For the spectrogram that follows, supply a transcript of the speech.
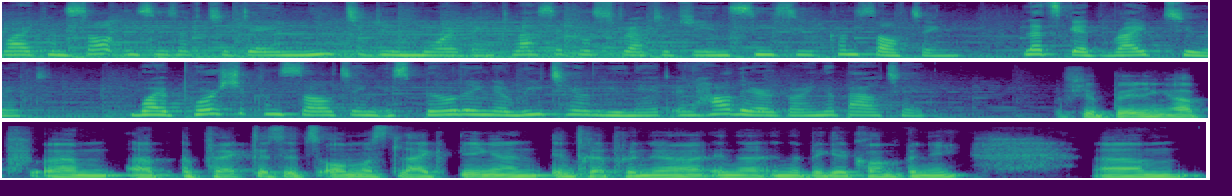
why consultancies of today need to do more than classical strategy and C suite consulting. Let's get right to it why Porsche Consulting is building a retail unit and how they are going about it. If you're building up um, a, a, practice, it's almost like being an entrepreneur in a in a bigger company. Um,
